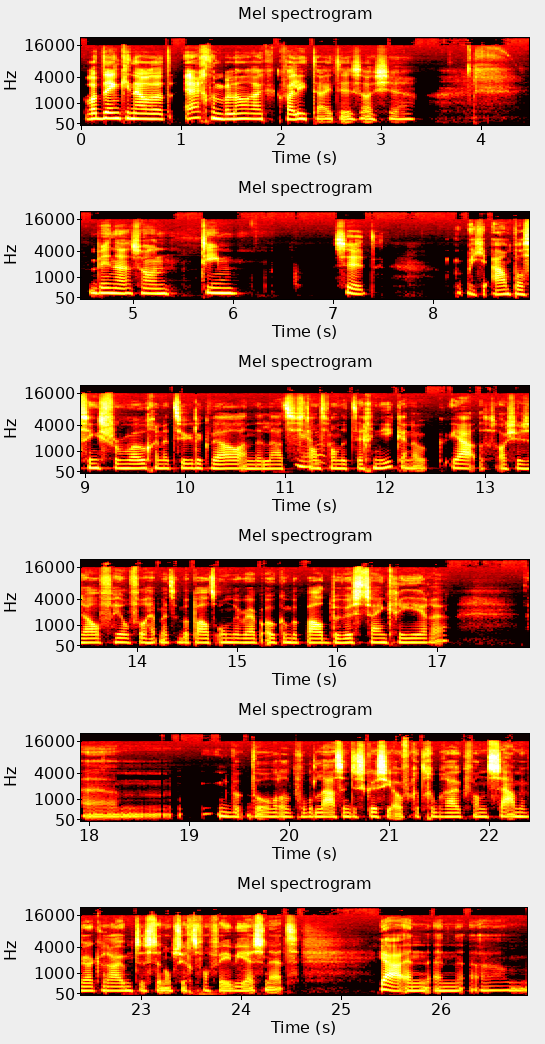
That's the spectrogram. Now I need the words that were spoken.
wat denk je nou dat echt een belangrijke kwaliteit is als je binnen zo'n team zit? Een beetje aanpassingsvermogen natuurlijk wel aan de laatste stand ja. van de techniek. En ook ja, als je zelf heel veel hebt met een bepaald onderwerp, ook een bepaald bewustzijn creëren. Um, we hadden bijvoorbeeld laatst een discussie over het gebruik van samenwerkruimtes ten opzichte van VWS-net. Ja, en, en um,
